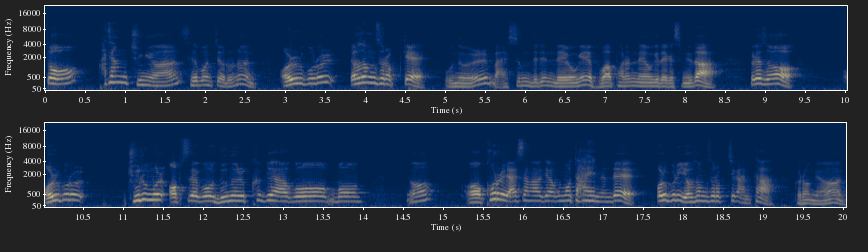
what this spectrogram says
또 가장 중요한 세 번째로는 얼굴을 여성스럽게 오늘 말씀드린 내용에 부합하는 내용이 되겠습니다. 그래서 얼굴을 주름을 없애고 눈을 크게 하고 뭐 어? 어, 코를 얄쌍하게 하고 뭐 다 했는데 얼굴이 여성스럽지가 않다. 그러면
